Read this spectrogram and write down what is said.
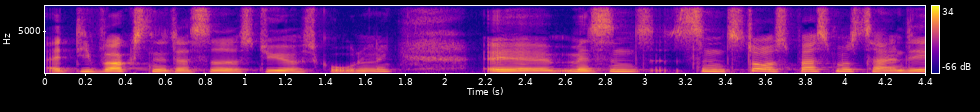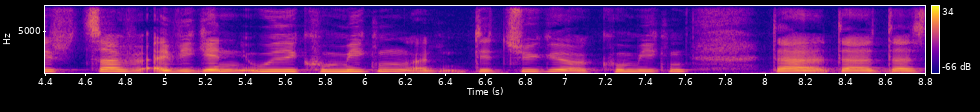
at de voksne, der sidder og styrer skolen. Ikke? Øh, men sådan, sådan et stort spørgsmålstegn, det, så er vi igen ude i komikken, og det tykke og komikken, der, der, der,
